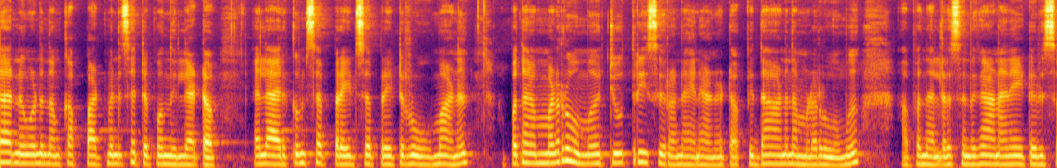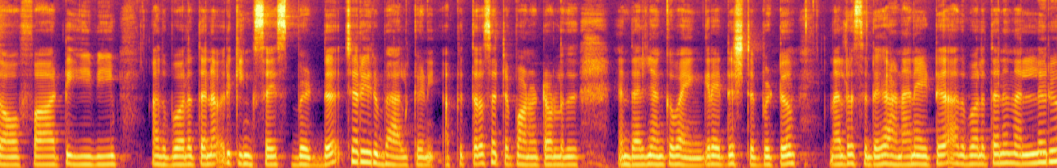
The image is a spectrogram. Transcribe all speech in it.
കാരണം കൊണ്ട് നമുക്ക് അപ്പാർട്ട്മെന്റ് സെറ്റപ്പ് ഒന്നും ഇല്ല കേട്ടോ എല്ലാവർക്കും സെപ്പറേറ്റ് സെപ്പറേറ്റ് റൂമാണ് അപ്പോൾ നമ്മുടെ room two three zero nine ആണ് കേട്ടോ അപ്പോൾ ഇതാണ് നമ്മുടെ റൂം അപ്പോൾ നല്ല രസമുണ്ട് കാണാനായിട്ട്. ഒരു സോഫ ടി വി അതുപോലെ തന്നെ ഒരു കിങ് സൈസ് ബെഡ് ചെറിയൊരു ബാൽക്കണി അപ്പോൾ ഇത്ര സെറ്റപ്പാണ് കേട്ടോ ഉള്ളത്. എന്തായാലും ഞങ്ങൾക്ക് ഭയങ്കരമായിട്ട് ഇഷ്ടപ്പെട്ടു. നല്ല രസമുണ്ട് കാണാനായിട്ട്. അതുപോലെ തന്നെ നല്ലൊരു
